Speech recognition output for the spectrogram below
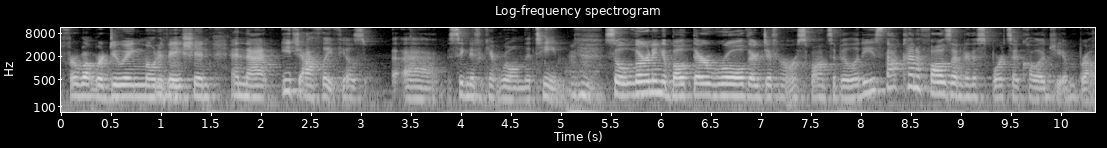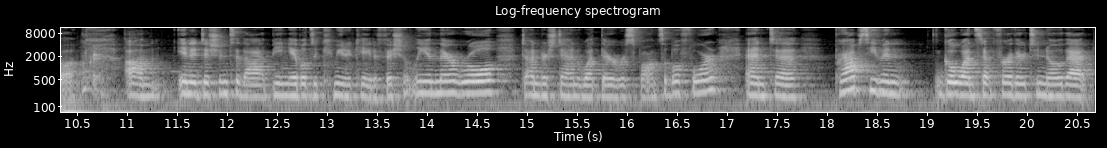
for what we're doing, motivation, mm-hmm. and that each athlete feels a significant role in the team. Mm-hmm. So learning about their role, their different responsibilities, that kind of falls under the sports psychology umbrella. Okay. Um, in addition to that, being able to communicate efficiently in their role, to understand what they're responsible for, and to perhaps even go one step further to know that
